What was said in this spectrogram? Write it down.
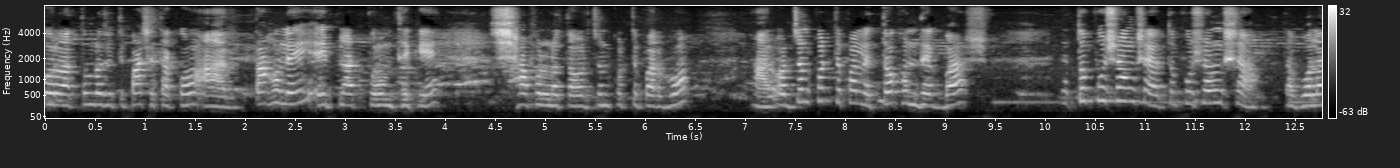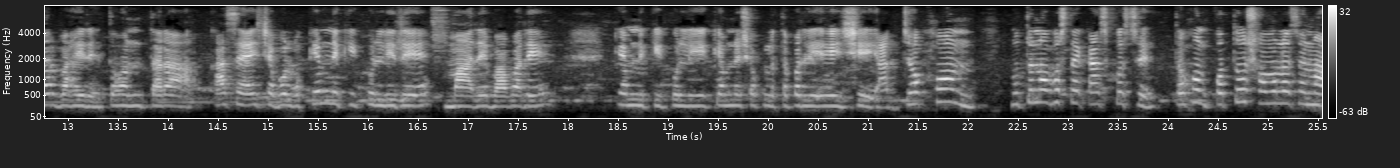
করো আর তোমরা যদি পাশে থাকো, আর তাহলেই এই প্ল্যাটফর্ম থেকে সাফল্যতা অর্জন করতে পারব। আর অর্জন করতে পারলে তখন দেখবা এত প্রশংসা এত প্রশংসা, তা বলার বাইরে তখন তারা কাছে আইসা বলব, কেমনে কী করলি রে মা রে বাবা রে? কেমনে কী করলি? কেমনে সফলতা পালি? এই সেই আর যখন নতুন অবস্থায় কাজ করছে, তখন কত সমালোচনা,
